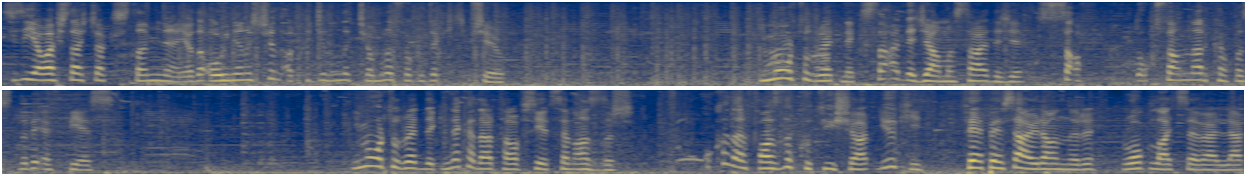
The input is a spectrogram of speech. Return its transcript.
Sizi yavaşlatacak stamina ya da oynanışın akıcılığını çamura sokacak hiçbir şey yok. Immortal Redneck sadece ama sadece saf 90'lar kafasında bir FPS. Immortal Redneck'i ne kadar tavsiye etsem azdır. O kadar fazla kutu işaretliyor ki FPS hayranları, roguelite severler,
